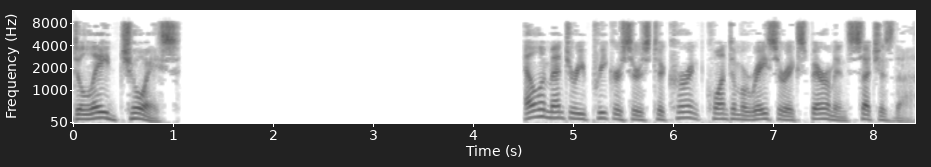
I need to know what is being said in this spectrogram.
Delayed choice Elementary precursors to current quantum eraser experiments such as the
